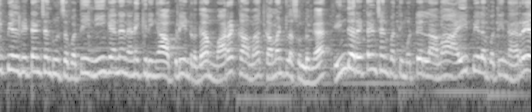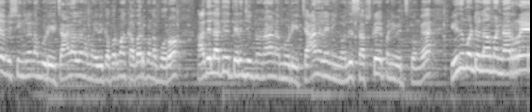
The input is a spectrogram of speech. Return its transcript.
ஐபிஎல் ரிட்டன்ஷன் ரூல்ஸை பற்றி நீங்கள் என்ன நினைக்கிறீங்க அப்படின்றத மறக்காம கமெண்ட்ல சொல்லுங்க. இந்த ரிட்டன்ஷன் பற்றி மட்டும் இல்லாமல் ஐபிஎல்லை பற்றி நிறைய விஷயங்களை நம்மளுடைய சேனலில் நம்ம இதுக்கப்புறமா கவர் பண்ண போகிறோம் அது எல்லாத்தையும் தெரிஞ்சுக்கணுன்னா நம்மளுடைய சேனலை நீங்கள் வந்து சப்ஸ்கிரைப் பண்ணி வச்சுக்கோங்க. இது மட்டும் இல்லாமல் நிறைய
